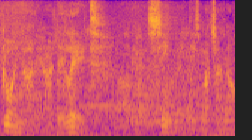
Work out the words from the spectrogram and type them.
going on here? Are they late? They haven't seen me, this much I know.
